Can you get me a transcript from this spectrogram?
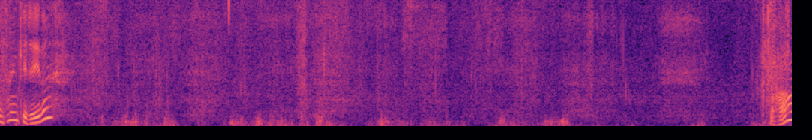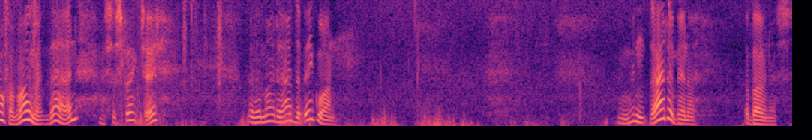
Oh, thank you, Dever. For half a moment then, I suspected that I might have had the big one. Wouldn't that have been a, a bonus?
